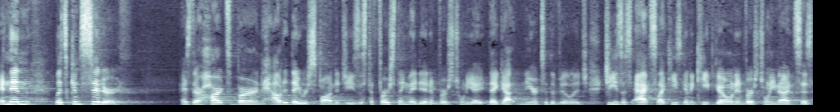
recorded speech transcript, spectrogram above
And then let's consider as their hearts burned, how did they respond to Jesus? The first thing they did in verse 28, they got near to the village. Jesus acts like he's going to keep going. In verse 29, it says,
